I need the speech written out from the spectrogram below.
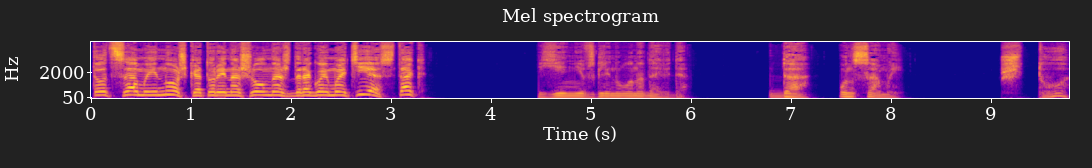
Тот самый нож, который нашел наш дорогой Матиас, так? Енни взглянула на Давида. Да, он самый. Что?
